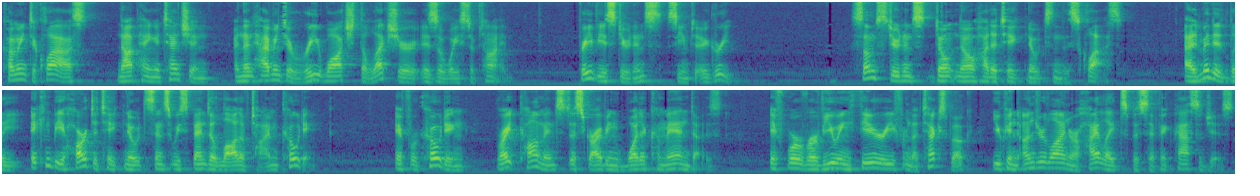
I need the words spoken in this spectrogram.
Coming to class, not paying attention, and then having to re-watch the lecture is a waste of time. Previous students seem to agree. Some students don't know how to take notes in this class. Admittedly, it can be hard to take notes since we spend a lot of time coding. If we're coding, write comments describing what a command does. If we're reviewing theory from the textbook, you can underline or highlight specific passages.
